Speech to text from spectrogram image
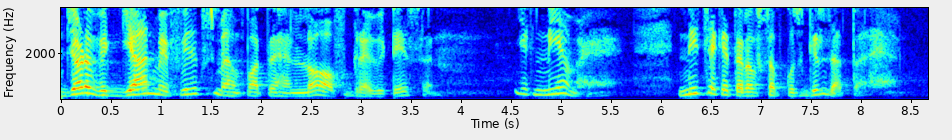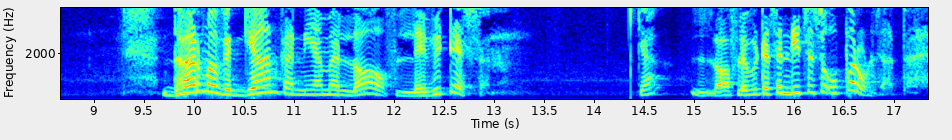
जड़ विज्ञान में फिजिक्स में हम पाते हैं लॉ ऑफ़ ग्रेविटेशन। एक नियम है। नीचे के तरफ़ सब कुछ गिर जाता है। धर्म विज्ञान का नियम है लॉ ऑफ़ लेविटेशन क्या? लॉ ऑफ़ लेविटेशन नीचे से ऊपर उठ जाता है।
